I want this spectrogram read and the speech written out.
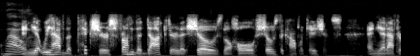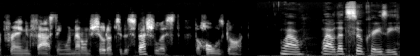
Wow. And yet we have the pictures from the doctor that shows the hole, shows the complications. And yet, after praying and fasting, when Madeline showed up to the specialist, the hole was gone. Wow. Wow, that's so crazy.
